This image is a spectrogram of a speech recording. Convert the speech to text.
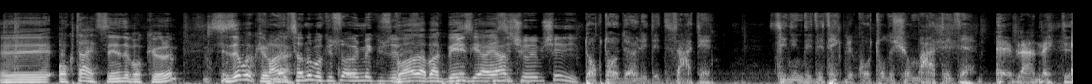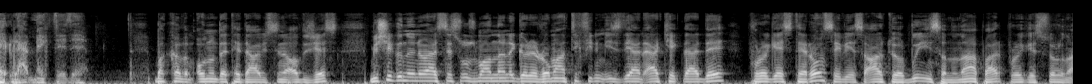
ee, Oktay seni de bakıyorum. Size bakıyorum Hayır ben. sana bakıyorsun ölmek üzere. Valla bak benim Biz, bir ayağım biz hiç öyle bir şey değil. Doktor da öyle dedi zaten. Senin dedi tek bir kurtuluşun var dedi. Evlenmek dedi. Evlenmek dedi. Bakalım onun da tedavisini alacağız. Michigan Üniversitesi uzmanlarına göre romantik film izleyen erkeklerde progesteron seviyesi artıyor. Bu insanı ne yapar? Progesteron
